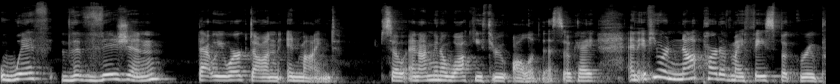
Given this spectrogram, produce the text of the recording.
with the vision that we worked on in mind. So, and I'm going to walk you through all of this, okay? And if you are not part of my Facebook group,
